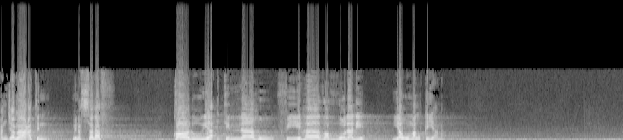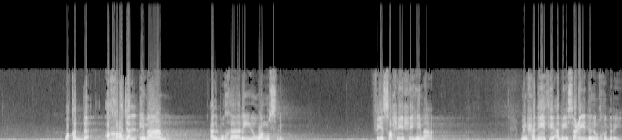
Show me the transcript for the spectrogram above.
عن جماعة من السلف قالوا يأتي الله في هذا الظلل يوم القيامة. وقد أخرج الإمام البخاري ومسلم في صحيحهما من حديث أبي سعيد الخدري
